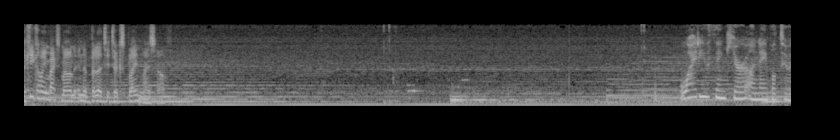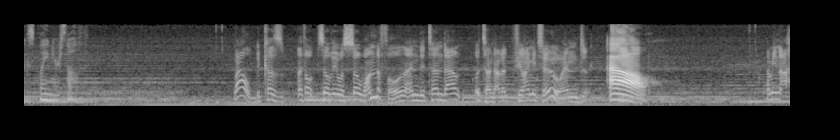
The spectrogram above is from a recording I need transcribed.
I keep coming back to my own inability to explain myself. Why do you think you're unable to explain yourself? Well, because I thought Sylvia was so wonderful, and it turned out it turned out that she liked me too. And Oh. I mean, I-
